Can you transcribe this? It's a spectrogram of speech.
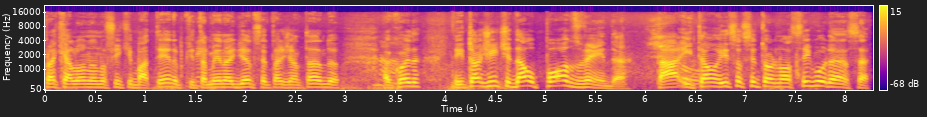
para que a lona não fique batendo, porque Sim. também não adianta você estar tá jantando não. a coisa. Então a gente dá o pós-venda. Tá? Então isso se tornou a segurança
